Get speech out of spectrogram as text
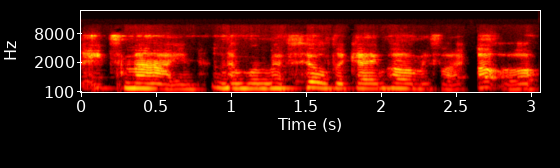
it's mine. And then when Matilda came home, it's like, uh oh,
